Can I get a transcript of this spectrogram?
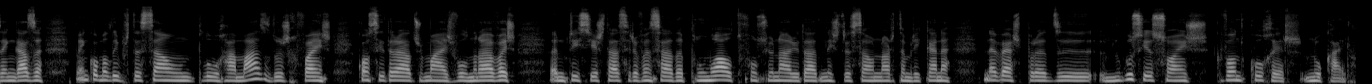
em Gaza, bem como a libertação pelo Hamas dos reféns considerados mais vulneráveis. A notícia está a ser avançada por um alto funcionário da administração norte-americana na véspera de negociações que vão decorrer no Cairo.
